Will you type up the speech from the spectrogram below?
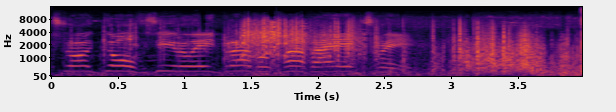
Foxtrot Golf 08 Bravo Papa X-ray.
